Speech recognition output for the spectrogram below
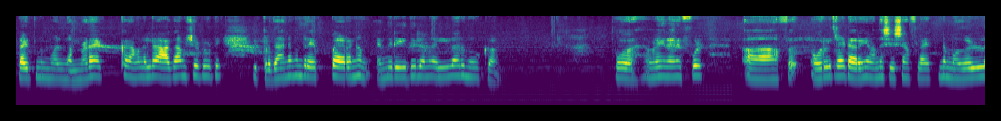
ഫ്ലൈറ്റിന് മുകളിൽ നമ്മുടെ ഒക്കെ നമ്മളെല്ലാം ആകാംക്ഷയോടുകൂടി ഈ പ്രധാനമന്ത്രി എപ്പോൾ ഇറങ്ങും എന്ന രീതിയിൽ നമ്മളെല്ലാവരും നോക്കുകയാണ്. അപ്പോൾ നമ്മളിങ്ങനെ ഫുൾ ഓരോരുത്തരായിട്ട് ഇറങ്ങി വന്ന ശേഷം ഫ്ലാറ്റിന്റെ മുകളിൽ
